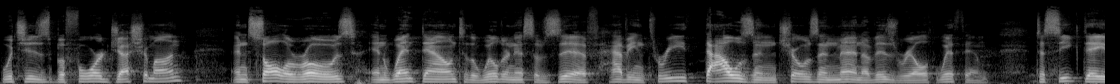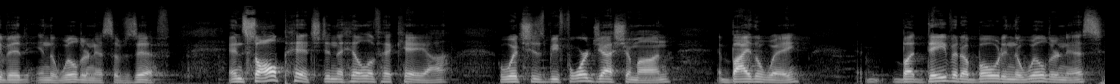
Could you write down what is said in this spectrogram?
which is before Jeshimon? And Saul arose and went down to the wilderness of Ziph, having 3,000 chosen men of Israel with him to seek David in the wilderness of Ziph. And Saul pitched in the hill of Hachilah, which is before Jeshimon, by the way. But David abode in the wilderness,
